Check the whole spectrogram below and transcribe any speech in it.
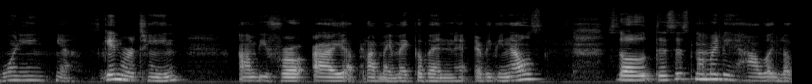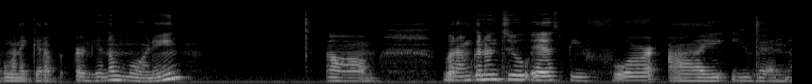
morning, yeah, skin routine um, before I apply my makeup and everything else. So, this is normally how I look when I get up early in the morning. Um, what I'm gonna do is before I even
